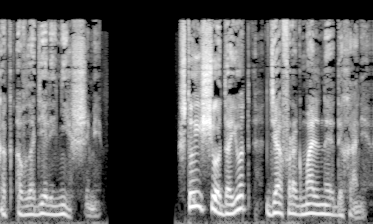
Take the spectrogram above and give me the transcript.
как овладели низшими. Что еще дает диафрагмальное дыхание?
